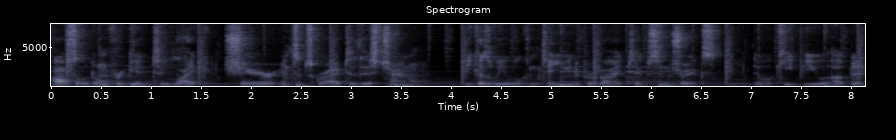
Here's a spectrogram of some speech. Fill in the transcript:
Also, don't forget to like, share, and subscribe to this channel because we will continue to provide tips and tricks that will keep you up to,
